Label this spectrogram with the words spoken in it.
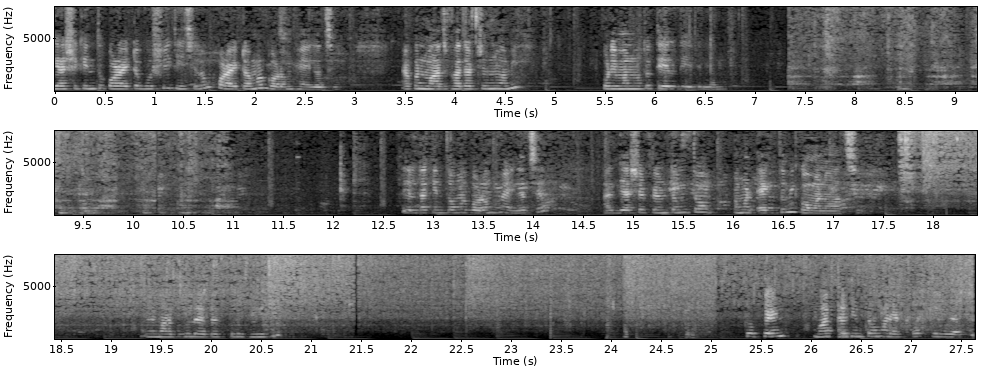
গ্যাসে কিন্তু কড়াইটা বসিয়ে দিয়েছিলাম, কড়াইটা আমার গরম হয়ে গেছে। এখন মাছ ভাজার জন্য আমি পরিমাণ মতো তেল দিয়ে দিলাম। তেলটা কিন্তু আমার গরম হয়ে গেছে, আর গ্যাসের ফ্লেমটা কিন্তু আমার একদমই কমানো আছে। আমি মাছগুলো এক এক করে দিয়ে দিই। তো ফ্রেন্ড মাছটা কিন্তু আমার এক পাশ হয়ে গেছে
